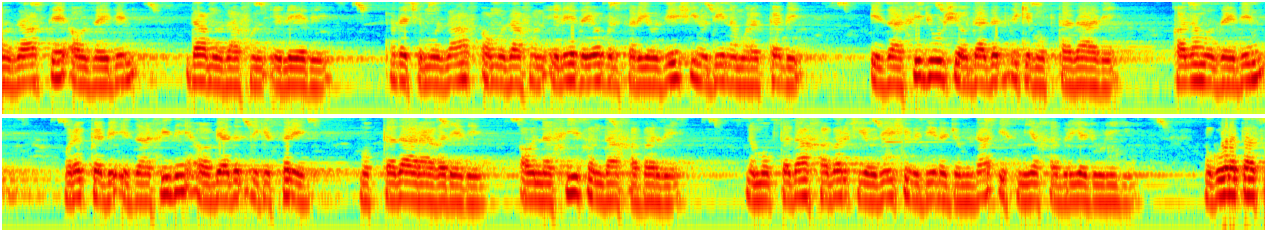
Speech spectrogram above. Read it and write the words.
مضاف دی او زید دا مضاف الیه دی کله چې مضاف او مضاف الیه د یو بل سره یوځای شي نو دینه مرکب اضافي جوړ شي او دا دلته کې مبتدا دی قلم زیدین مرکب اضافی دی او بیا دلته کې سرې مبتدا راغلی دی او نفیس دا خبر دی نو مبتدا خبر چې یو ځای شي نو دینه جمله اسمیه خبریه جوړیږي نو ګوره تاسو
